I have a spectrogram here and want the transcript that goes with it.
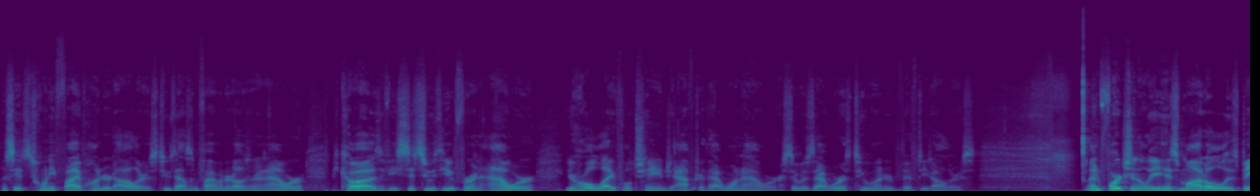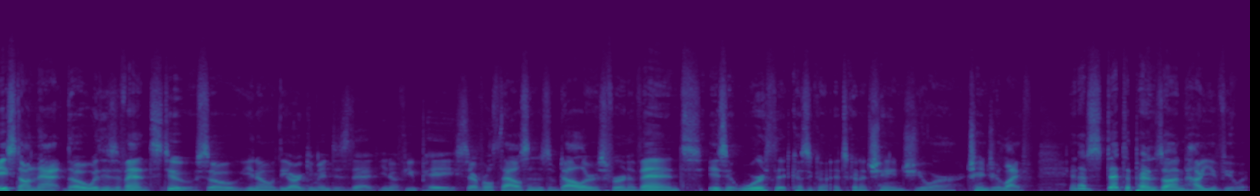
let's say it's $2500 $2500 in an hour because if he sits with you for an hour your whole life will change after that one hour. So is that worth $250 Unfortunately, his model is based on that, though, with his events too. So, you know, the argument is that, you know, if you pay several thousands of dollars for an event, is it worth it because it's going to change your change your life? And that's that depends on how you view it.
